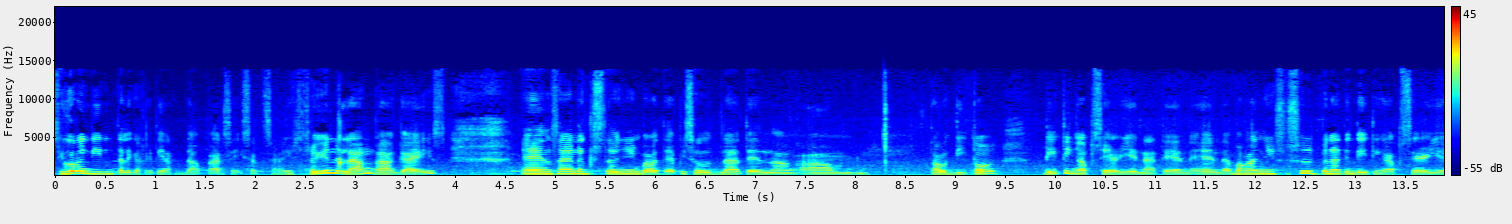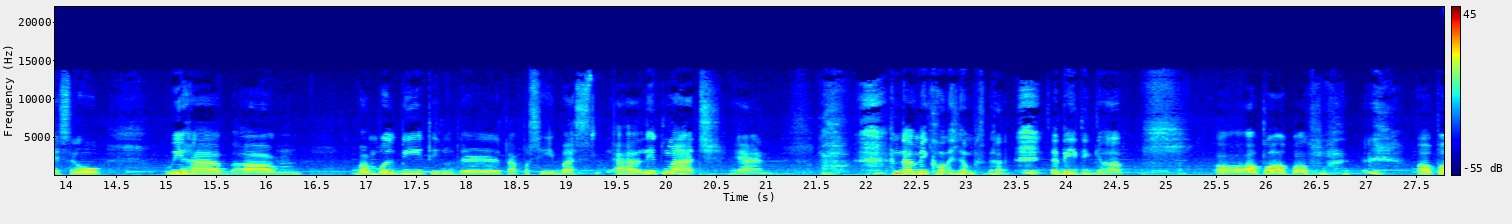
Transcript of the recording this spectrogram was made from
siguro hindi rin talaga kita tinakda para sa isa't isa. So, yun na lang, uh, guys. And sana nagustuhan nyo yung bawat episode natin ng um, tawag dito, dating app series natin. And abangan nyo yung susunod pa natin dating app series. So, we have um, Bumblebee, Tinder, tapos si iba, uh, Lit Match. Ayan. Ang dami kong alam sa, sa dating app. Oo, opo, opo. opo,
